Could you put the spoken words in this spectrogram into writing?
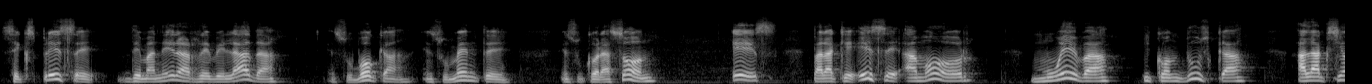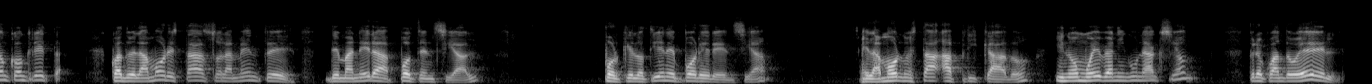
se exprese de manera revelada en su boca, en su mente, en su corazón, es para que ese amor mueva y conduzca a la acción concreta. Cuando el amor está solamente de manera potencial, porque lo tiene por herencia, el amor no está aplicado y no mueve a ninguna acción. Pero cuando él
